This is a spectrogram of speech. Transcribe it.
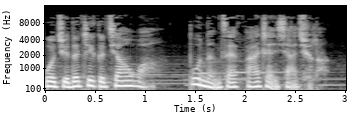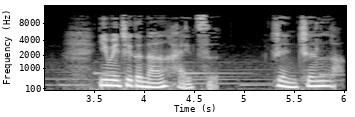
我觉得这个交往不能再发展下去了，因为这个男孩子认真了。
